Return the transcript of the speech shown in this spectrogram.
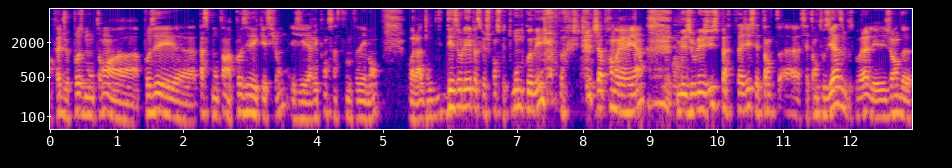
en fait, je pose mon temps à poser, euh, passe mon temps à poser les questions et j'ai les réponses instantanément. Voilà. Donc désolé parce que je pense que tout le monde connaît, j'apprendrai rien, mais je voulais juste partager cet, euh, cet enthousiasme parce que voilà, les gens de,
